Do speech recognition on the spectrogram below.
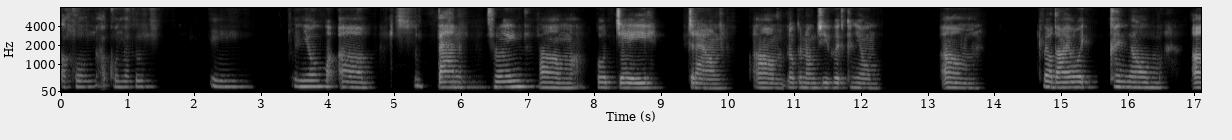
អរគុណអរគុណលោកគ្រូខ្ញុំអឺបានឃើញអឺពូជ័យច្រើន នៅក្នុងជីវិតខ្ញុំអឺពេលដែលខ្ញុំអឺ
